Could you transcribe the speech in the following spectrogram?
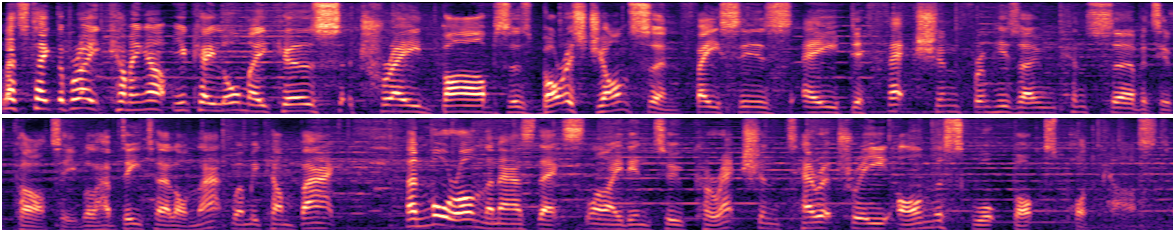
Let's take the break. Coming up, UK lawmakers trade barbs as Boris Johnson faces a defection from his own Conservative Party. We'll have detail on that when we come back. And more on the NASDAQ slide into correction territory on the Squawk Box podcast.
